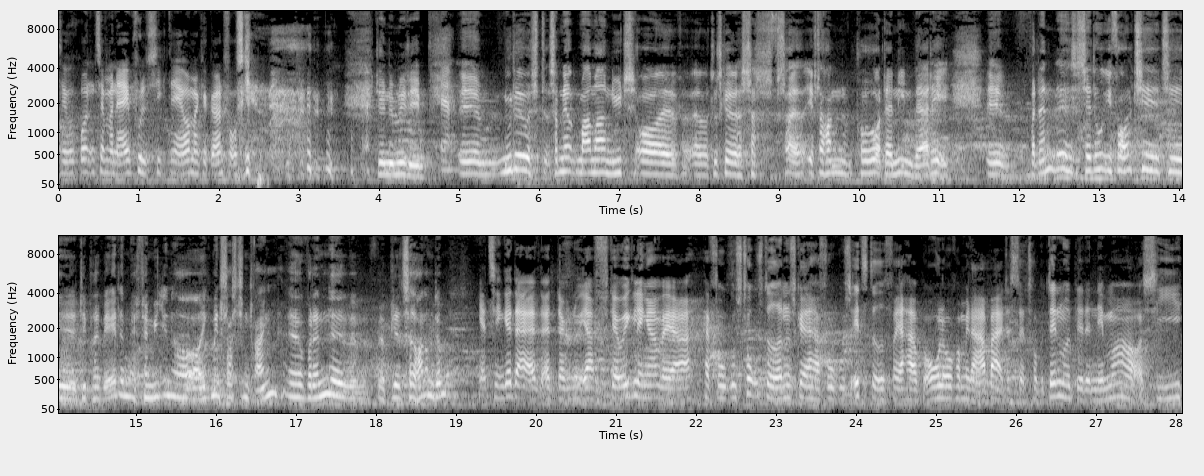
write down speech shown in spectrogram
Det er jo grunden til, at man er i politik, det er jo, at man kan gøre en forskel. det er nemlig det. Ja. Øhm, nu er det jo som nævnt meget, meget nyt, og øh, du skal så, så efterhånden prøve at danne en hverdag. Øh, hvordan øh, ser det ud i forhold til, til det private med familien, og, og ikke mindst også din drenge? Øh, hvordan øh, bliver det taget hånd om dem? Jeg tænker, der, at, jeg skal jo ikke længere være, have fokus to steder. Nu skal jeg have fokus et sted, for jeg har overlov for mit arbejde, så jeg tror på den måde bliver det nemmere at sige,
